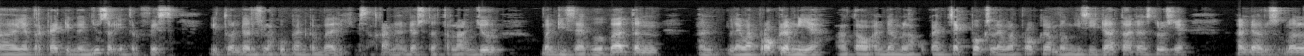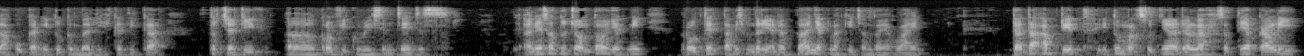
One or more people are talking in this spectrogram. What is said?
uh, yang terkait dengan user interface itu Anda harus lakukan kembali. Misalkan Anda sudah terlanjur mendisable button, lewat program nih ya, atau Anda melakukan checkbox lewat program, mengisi data, dan seterusnya, Anda harus melakukan itu kembali ketika terjadi uh, configuration changes. Hanya satu contoh, yakni rotate, tapi sebenarnya ada banyak lagi contoh yang lain. data update itu maksudnya adalah setiap kali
